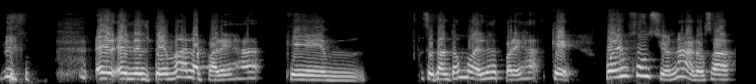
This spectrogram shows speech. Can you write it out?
en, en, el tema de la pareja que, mm, o sea, tantos modelos de pareja que pueden funcionar, o sea,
